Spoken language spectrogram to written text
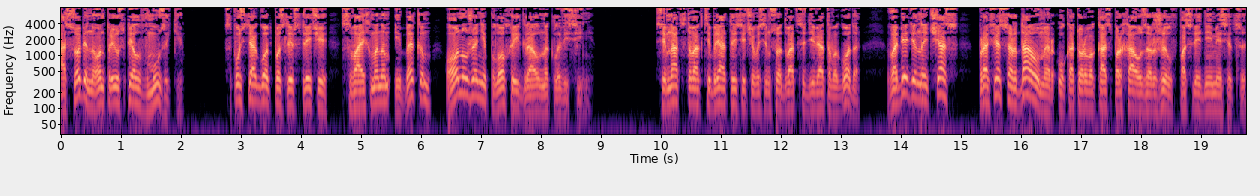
Особенно он преуспел в музыке. Спустя год после встречи с Вайхманом и Беком он уже неплохо играл на клавесине. 17 октября 1829 года в обеденный час профессор Даумер, у которого Каспар Хаузер жил в последние месяцы,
